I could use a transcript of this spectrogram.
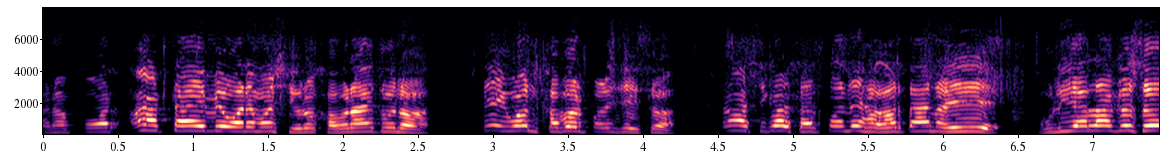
અને પર આ ટાઈમે મને મને શીરો ખવડાય તો ને તે ઈવન ખબર પડી જશે આ શિકાર સરપંચને હરતા નહીં. ભૂલિયા લાગે છે.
